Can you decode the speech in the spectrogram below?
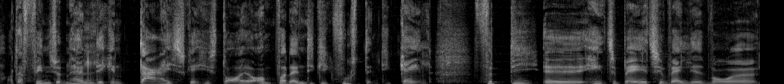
Og der findes jo den her legendariske historie om, hvordan det gik fuldstændig galt. Fordi øh, helt tilbage til valget, hvor øh,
